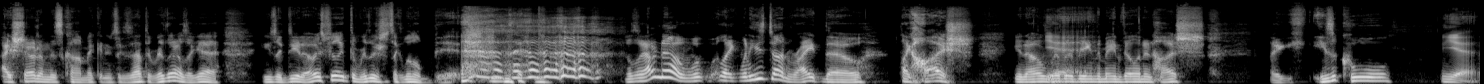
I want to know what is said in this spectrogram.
I showed him this comic, and he's like, "Is that the Riddler?" I was like, "Yeah." He's like, "Dude, I always feel like the Riddler's just like a little bitch." I was like, "I don't know." Like when he's done right, though, like Hush, you know, Riddler being the main villain in Hush, like he's a cool. yeah,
